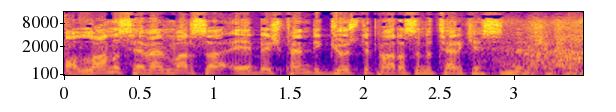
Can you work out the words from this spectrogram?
Allah'ını seven varsa E5 Pendik Göztepe arasını terk etsin demiş efendim.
